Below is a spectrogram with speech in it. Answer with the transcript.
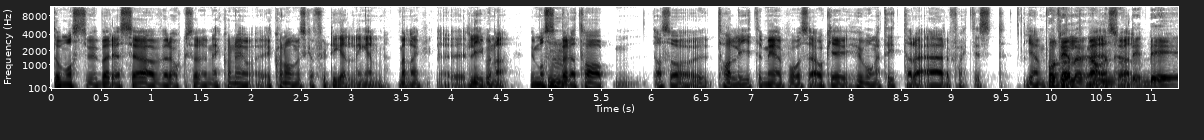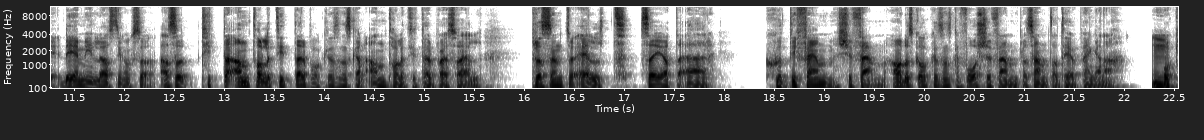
då måste vi börja se över också den ekono- ekonomiska fördelningen mellan eh, ligorna. Vi måste Mm. börja ta, alltså, ta lite mer på sig, okej, hur många tittare är det faktiskt jämfört ja, med men, SHL? det, det, det är min lösning också. Alltså, titta, antalet tittare på Hockeyallsvenskan, antalet tittare på SHL. Procentuellt, säg att det är 75-25. Ja, då ska Hockeyallsvenskan få 25 procent av tv-pengarna. Mm. Och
